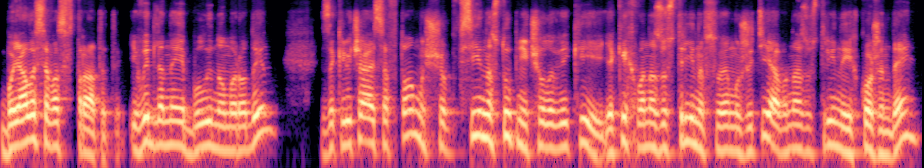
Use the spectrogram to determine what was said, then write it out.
боялася вас втратити, і ви для неї були номер один, заключається в тому, щоб всі наступні чоловіки, яких вона зустріне в своєму житті, а вона зустріне їх кожен день,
